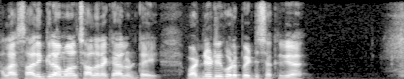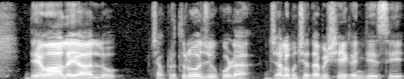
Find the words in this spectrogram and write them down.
అలా శాలిగ్రామాలు చాలా రకాలు ఉంటాయి వాటిని కూడా పెట్టి చక్కగా దేవాలయాల్లో చ- ప్రతిరోజు కూడా జలము చేత అభిషేకం చేసి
